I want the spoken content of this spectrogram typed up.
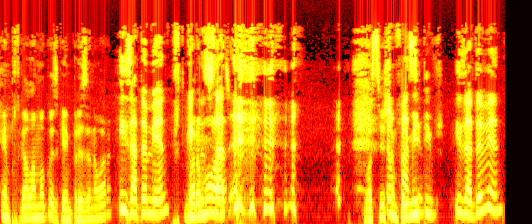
Em Portugal há uma coisa, que é a empresa na hora. Exatamente, porque é que nos Estados... Vocês são fácil. primitivos. Exatamente.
